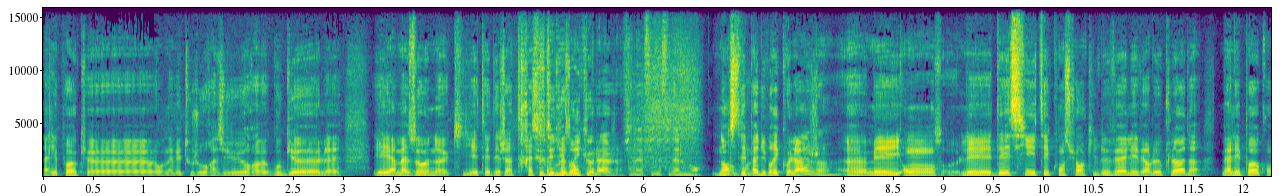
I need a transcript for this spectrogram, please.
À l'époque, euh, on avait toujours Azure, Google et Amazon qui étaient déjà très, très C'était du présents. bricolage fina- fina- finalement. Non, ce n'était pas du bricolage, euh, mais on- les DSI étaient conscients qu'ils devaient aller vers le cloud, mais à l'époque, on-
